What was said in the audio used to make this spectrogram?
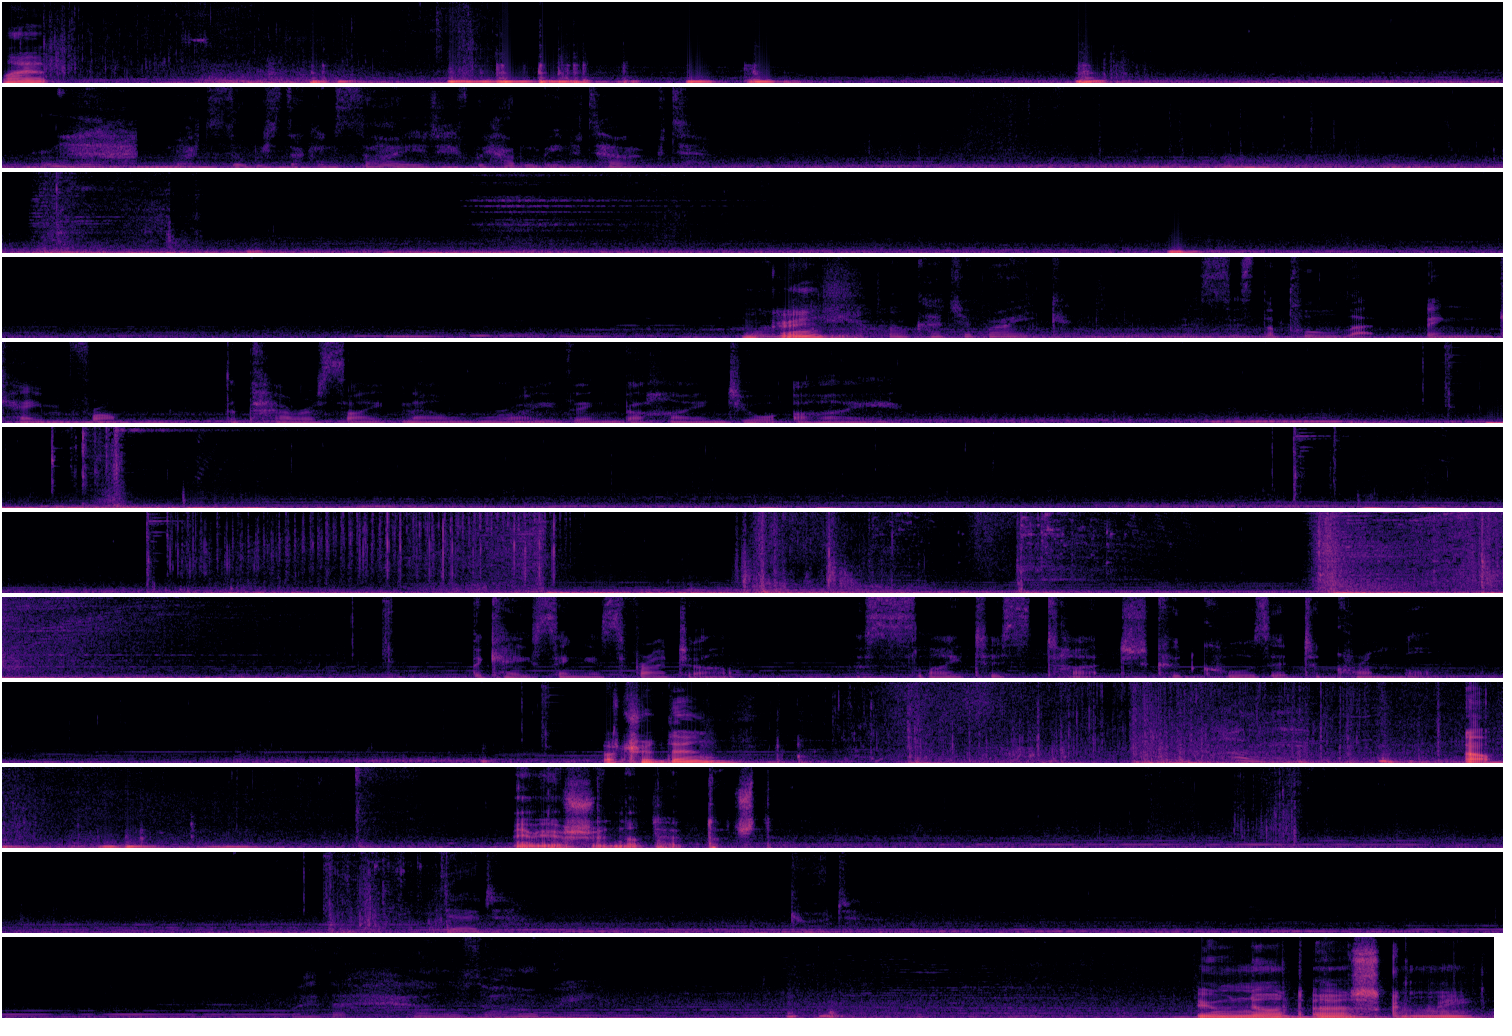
What? Might still be stuck inside if we hadn't been attacked. Okay. I'll catch a break. This is the pool that thing came from. The parasite now writhing behind your eye. The casing is fragile. The slightest touch could cause it to crumble. Touch it then. Oh. Maybe I should not have touched it. Dead. Good. Where the hells are we? Do not ask me.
